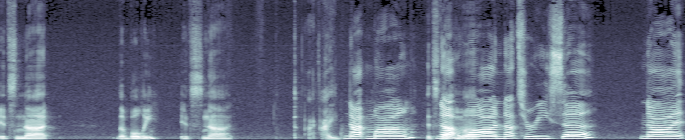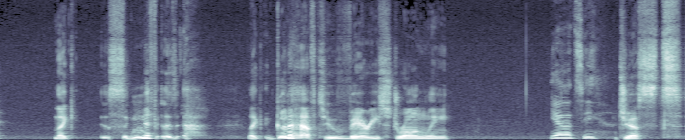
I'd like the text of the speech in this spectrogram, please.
It's not the bully. It's not. I. Not mom. it's not, not, mom. Juan. Not Teresa. Not. Like significant. Like gonna have to very strongly Yeah. Let's see. Just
